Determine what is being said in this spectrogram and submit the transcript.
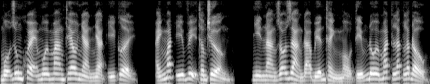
Mộ Dung khỏe môi mang theo nhàn nhạt ý cười, ánh mắt ý vị thâm trường, nhìn nàng rõ ràng đã biến thành màu tím đôi mắt lắc lắc đầu.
